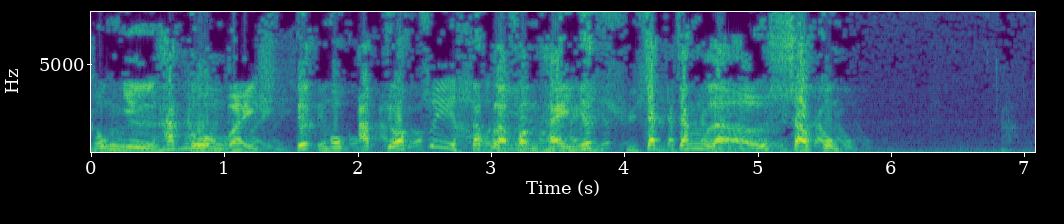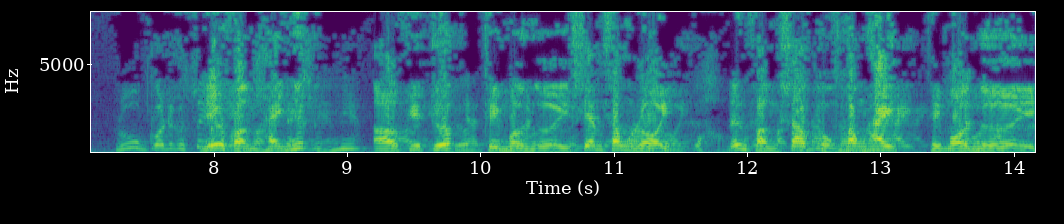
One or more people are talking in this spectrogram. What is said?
Cũng như hát tuồng vậy tiết mục áp chót. Tức là phần hay nhất chắc chắn là ở sau cùng. Nếu phần hay nhất ở phía trước thì mọi người xem xong rồi. Đến phần sau cùng không hay thì mọi người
